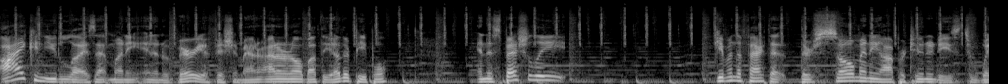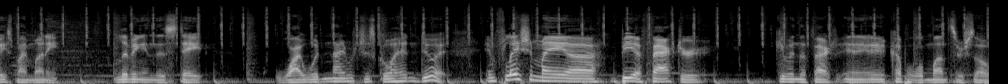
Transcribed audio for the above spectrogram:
I can utilize that money in a very efficient manner. I don't know about the other people, and especially given the fact that there's so many opportunities to waste my money living in this state. Why wouldn't I just go ahead and do it? Inflation may uh, be a factor, given the fact in a couple of months or so,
